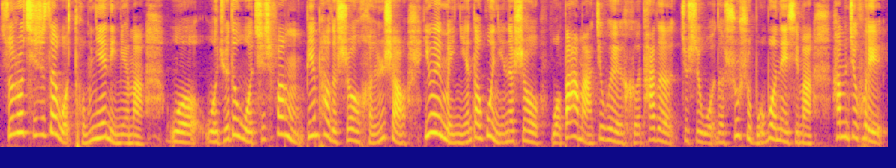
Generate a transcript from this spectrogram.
所以说，其实在我童年里面嘛，我我觉得我其实放鞭炮的时候很少，因为每年到过年的时候，我爸嘛就会和他的就是我的叔叔伯伯那些嘛，他们就会。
